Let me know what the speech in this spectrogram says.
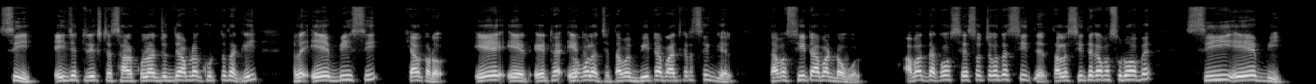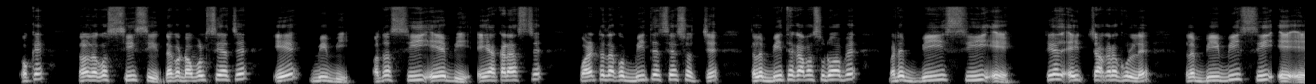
সি এই যে ট্রিক্সটা সার্কুলার যদি আমরা ঘুরতে থাকি, তাহলে এ বি সি খেয়াল করো। এ এর এটা এ বলা আছে, তারপর বিটা বাজ মাঝখানে সিঙ্গেল তারপর সিটা আবার ডবল আবার দেখো, শেষ হচ্ছে কথা সিতে তাহলে সি থেকে আবার শুরু হবে সি এ বি ওকে তাহলে দেখো সি সি দেখো ডবল সি আছে এ বি বি অর্থাৎ সি এ বি এই আকারে আসছে। পরেরটা দেখো বি তে শেষ হচ্ছে, তাহলে বি থেকে আবার শুরু হবে মানে বি সি এ ঠিক আছে? এই চাকাটা ঘুরলে তাহলে B B C A A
